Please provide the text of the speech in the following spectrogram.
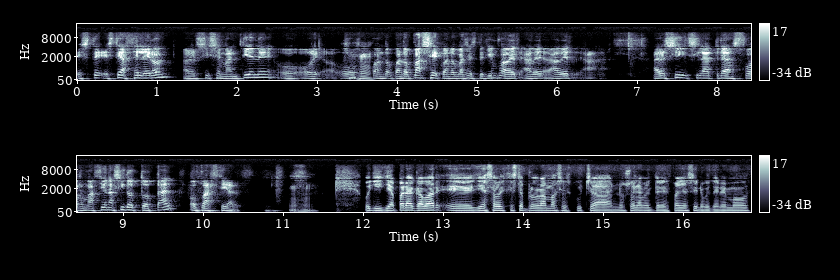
este, este acelerón, a ver si se mantiene o, cuando, cuando, pase, cuando pase este tiempo, a ver, a ver, a ver, a, ver si, si, la transformación ha sido total o parcial. Oye, ya para acabar, eh, ya sabes que este programa se escucha no solamente en España, sino que tenemos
